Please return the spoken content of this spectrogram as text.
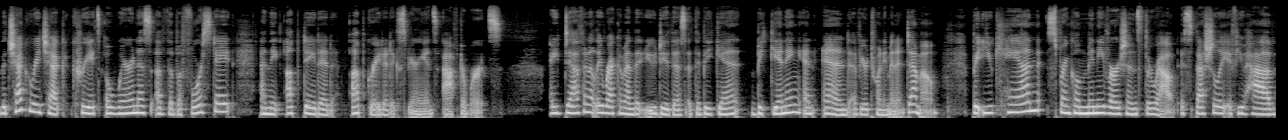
The check recheck creates awareness of the before state and the updated, upgraded experience afterwards. I definitely recommend that you do this at the begin, beginning and end of your 20 minute demo, but you can sprinkle mini versions throughout, especially if you have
